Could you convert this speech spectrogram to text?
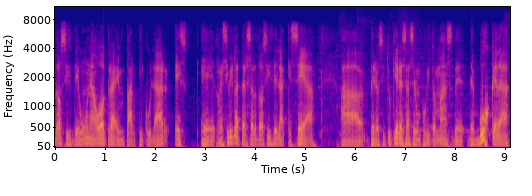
dosis de una u otra en particular, es eh, recibir la tercera dosis de la que sea. Ah, pero si tú quieres hacer un poquito más de, búsqueda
